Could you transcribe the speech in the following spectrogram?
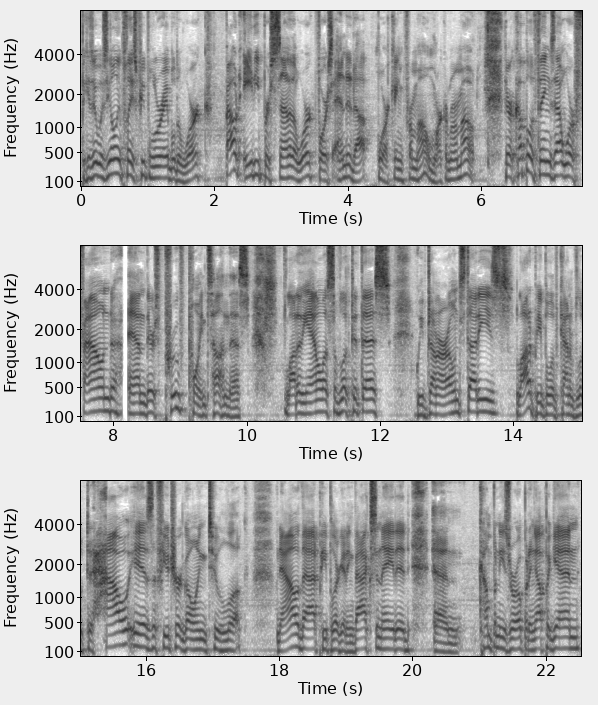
because it was the only place people were able to work. About 80% of the workforce ended up working from home, working remote. There are a couple of things that were found, and there's proof points on this. A lot of the analysts have looked at this. We've done our own studies. A lot of people have kind of looked at how is the future going to look now that people are getting vaccinated and companies are opening up again.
